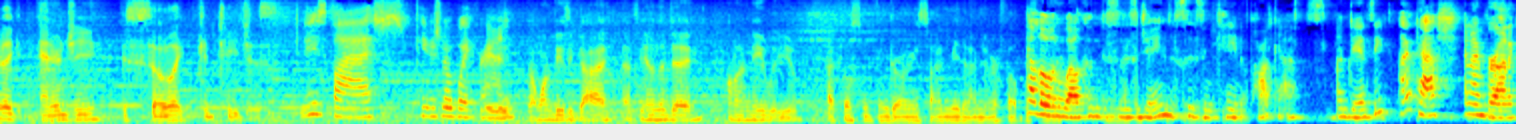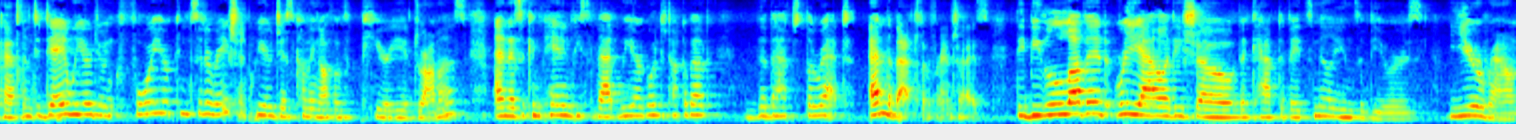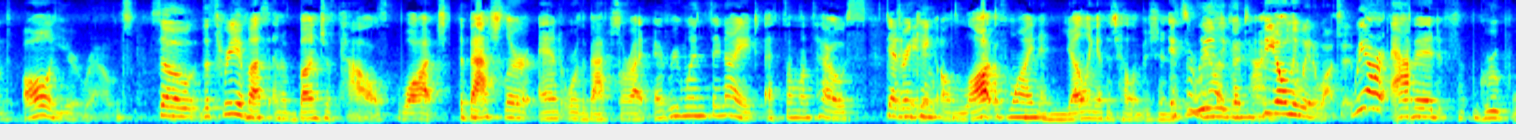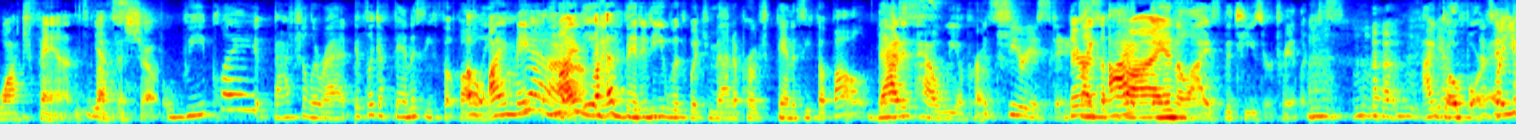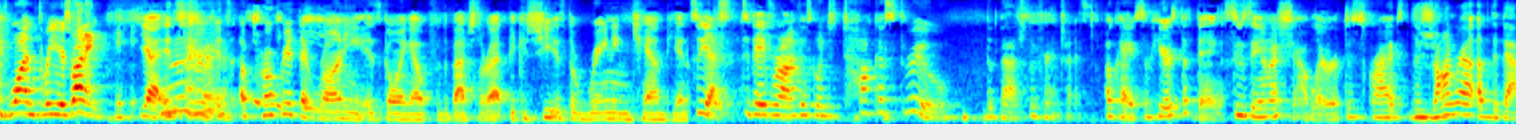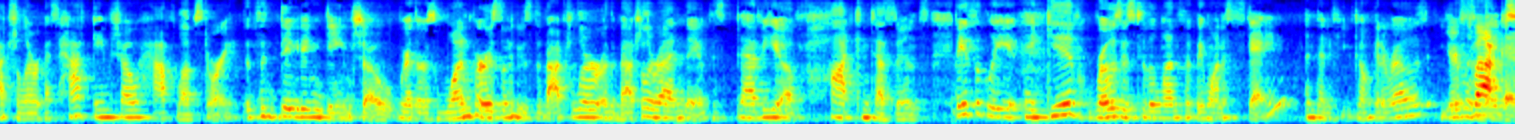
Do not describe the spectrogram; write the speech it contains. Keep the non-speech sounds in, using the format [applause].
like energy is so like contagious. Newsflash, Peter's my boyfriend. I want to be the guy at the end of the day on a knee with you. I feel something growing inside me that I've never felt. Before. Hello and welcome to Citizen Jane, the Citizen Kane of podcasts. I'm Dancy, I'm Cash. And I'm Veronica. and today we are doing For Your Consideration. We are just coming off of period dramas, and as a companion piece to that, we are going to talk about The Bachelorette and the Bachelor franchise, the beloved reality show that captivates millions of viewers year round, all year round. So the three of us and a bunch of pals watch The Bachelor and or The Bachelorette every Wednesday night at someone's house, Dedicated. drinking a lot of wine and yelling at the television. It's a really good time. The only way to watch it. we are avid f- group watch fans Yes. of this show. we play Bachelorette. It's like a fantasy football. Oh, league. I make Yeah. my the run. avidity with which men approach fantasy football. That is Yes. how we approach. It's serious stakes. There like is a I prize. analyze the teaser trailers. Mm-hmm. Mm-hmm. [laughs] I mm-hmm. go for That's it. That's why you've won three years running. [laughs] Yeah, it's true. It's appropriate that Ronnie is going out for The Bachelorette because she is the reigning champion. So yes, today Veronica is going to talk us through the Bachelor franchise. Okay, so here's the thing. Suzannah Showler describes the genre of The Bachelor as half game show, half love story. It's a dating game show where there's one person who's the bachelor or the bachelorette, and they have this bevy of hot contestants. Basically, they give roses to the ones that they want to stay, and then if you don't get a rose, you're, You're fucked.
